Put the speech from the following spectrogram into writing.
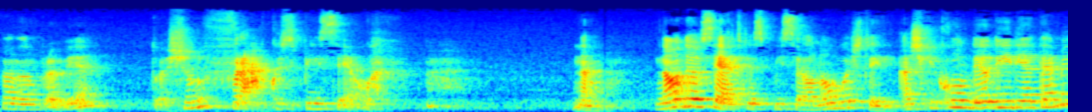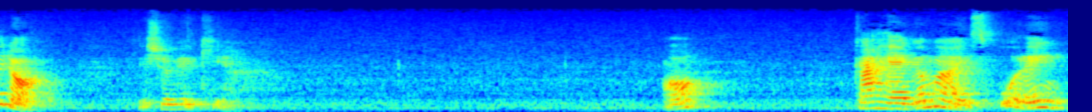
Tá dando pra ver? Tô achando fraco esse pincel. Não, não deu certo com esse pincel, não gostei. Acho que com o dedo iria até melhor. Deixa eu ver aqui. Ó, carrega mais, porém,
